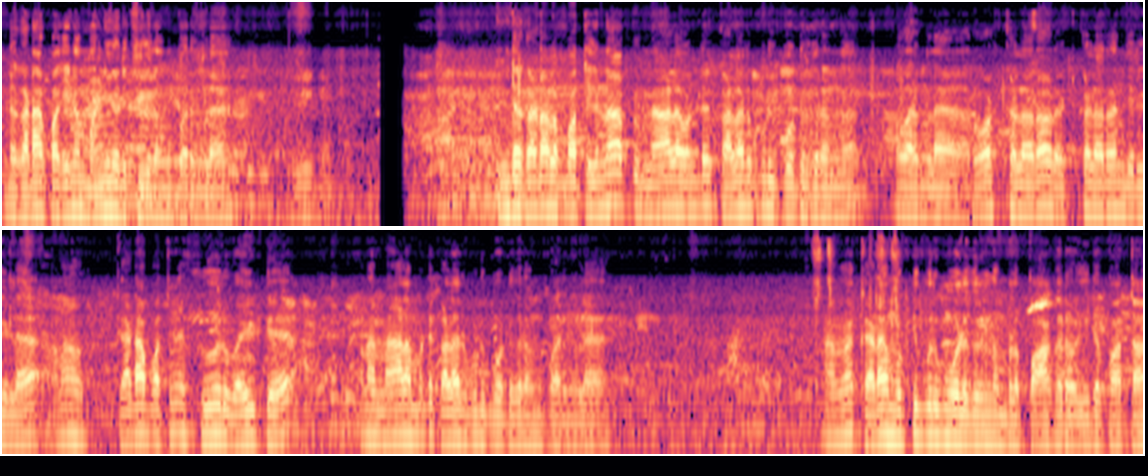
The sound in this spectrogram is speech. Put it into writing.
இந்த கடை பார்த்தீங்கன்னா மணி அடிச்சுக்கிறாங்க பாருங்களேன். இந்த கடையில் பார்த்தீங்கன்னா இப்போ மேலே வந்து கலர் பிடி போட்டுருக்குறாங்க பாருங்களேன் ரோஸ் கலராக ரெட் கலரான்னு தெரியல. ஆனால் கடை பார்த்தீங்கன்னா ப்யூர் ஒயிட்டு ஆனால் மேலே மட்டும் கலர் பிடி போட்டுக்கிறாங்க பாருங்களேன். ஆனால் கடை முட்டி புரும்பு ஒழுகுது நம்மளை பார்க்குற இதை பார்த்தா.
